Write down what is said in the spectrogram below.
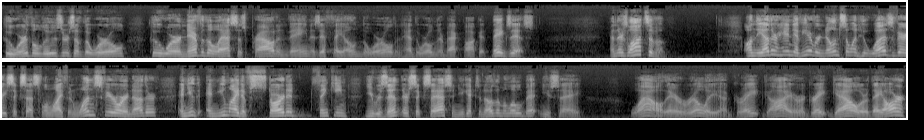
who were the losers of the world, who were nevertheless as proud and vain as if they owned the world and had the world in their back pocket? They exist. And there's lots of them. On the other hand, have you ever known someone who was very successful in life in one sphere or another, and you and you might have started thinking you resent their success, and you get to know them a little bit, and you say, "Wow, they're really a great guy or a great gal, or they are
